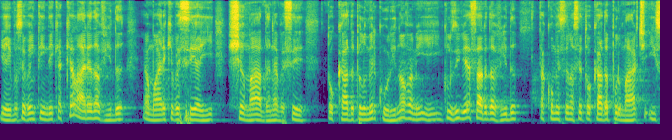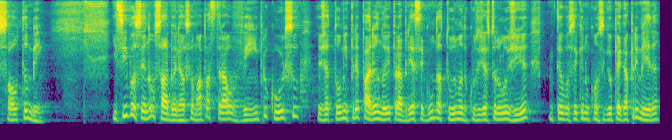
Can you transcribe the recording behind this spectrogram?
E aí você vai entender que aquela área da vida é uma área que vai ser aí chamada, né, vai ser tocada pelo Mercúrio. E novamente, inclusive essa área da vida está começando a ser tocada por Marte e Sol também. E se você não sabe olhar o seu mapa astral, vem para o curso. Eu já estou me preparando aí para abrir a segunda turma do curso de astrologia. Então você que não conseguiu pegar a primeira,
